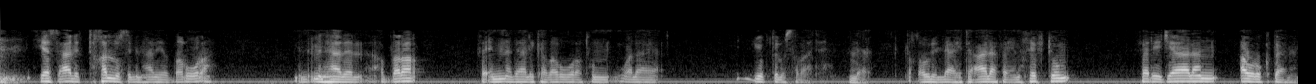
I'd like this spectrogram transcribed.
يسعى للتخلص من هذه الضرورة من, من هذا الضرر فإن ذلك ضرورة ولا يبطل صلاته. نعم. لقول الله تعالى فإن خفتم فرجالا أو ركبانا.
